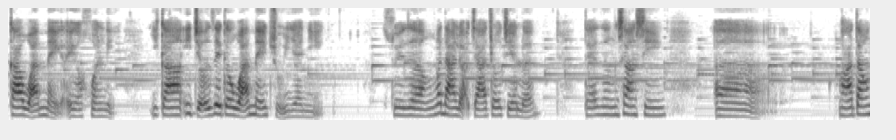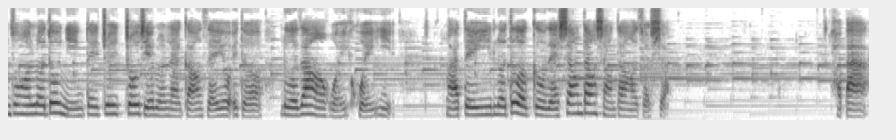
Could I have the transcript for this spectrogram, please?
介完美的一个婚礼。伊讲，伊就是一个完美主义的人。虽然我勿大了解周杰伦。但是我相信，呃，我当中的老多人对周周杰伦来讲，侪有一段悠长的回回忆。我对伊老多的歌侪相当相当的熟悉。好吧，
